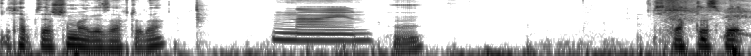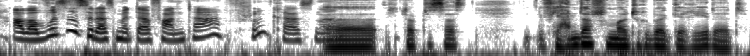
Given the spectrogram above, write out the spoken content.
Ich habe ja schon mal gesagt, oder? Nein. Ich dachte, das wäre. Aber wusstest du das mit der Fanta? Schon krass, ne? äh, ich glaube, das heißt. Wir haben da schon mal drüber geredet.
